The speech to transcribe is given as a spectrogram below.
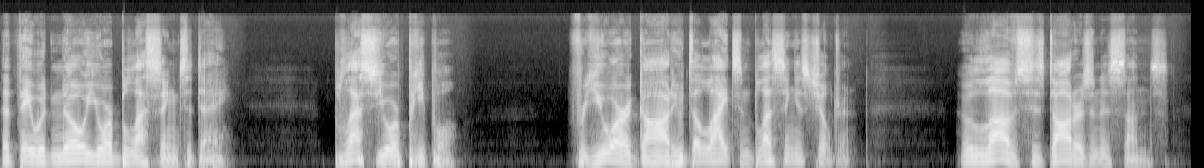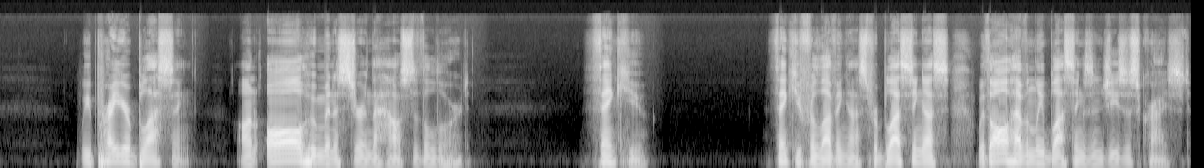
that they would know your blessing today. Bless your people, for you are a God who delights in blessing his children. who loves his daughters and his sons. We pray your blessing on all who minister in the house of the Lord. Thank you. Thank you for loving us, for blessing us with all heavenly blessings in Jesus Christ.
